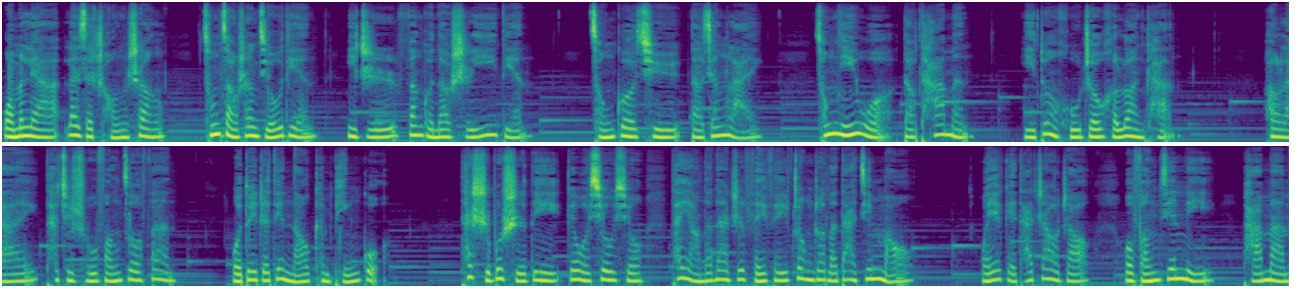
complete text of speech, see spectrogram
我们俩赖在床上，从早上九点一直翻滚到十一点，从过去到将来。从你我到他们，一顿胡诌和乱侃。后来他去厨房做饭，我对着电脑啃苹果。他时不时地给我秀秀他养的那只肥肥壮壮的大金毛，我也给他照照我房间里爬满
